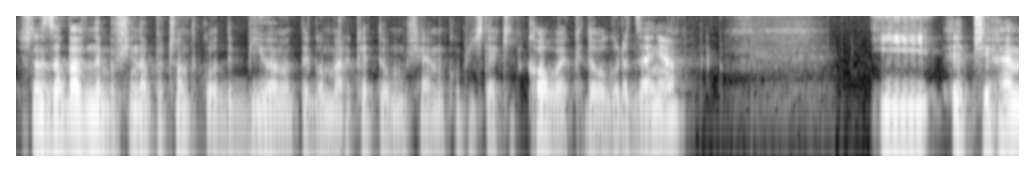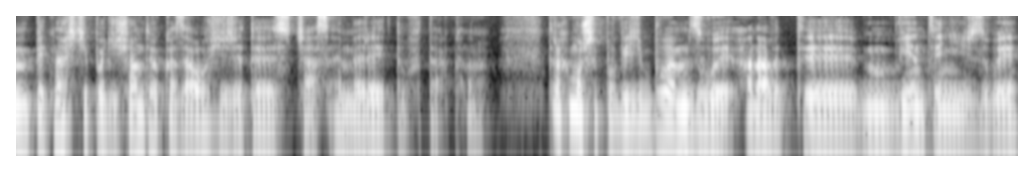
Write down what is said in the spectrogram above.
Zresztą zabawne, bo się na początku odbiłem od tego marketu. Musiałem kupić taki kołek do ogrodzenia i y, przyjechałem 15 po 10, okazało się, że to jest czas emerytów, tak. No. Trochę muszę powiedzieć, byłem zły, a nawet y, więcej niż zły.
